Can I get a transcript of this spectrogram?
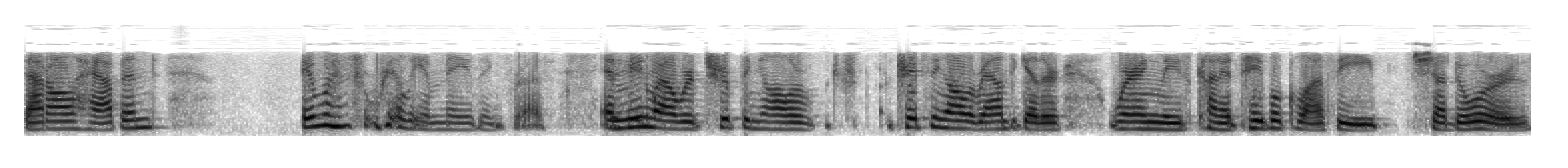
that all happened. It was really amazing for us. And meanwhile, we're tripping all traipsing all around together, wearing these kind of tableclothy chadors,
